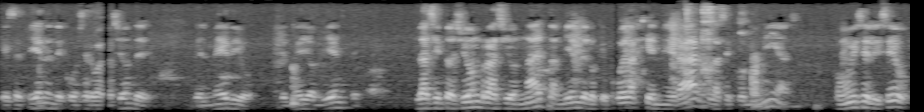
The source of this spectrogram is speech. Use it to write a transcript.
que se tienen de conservación de- del, medio, del medio ambiente, la situación racional también de lo que pueda generar las economías, como dice Eliseo,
